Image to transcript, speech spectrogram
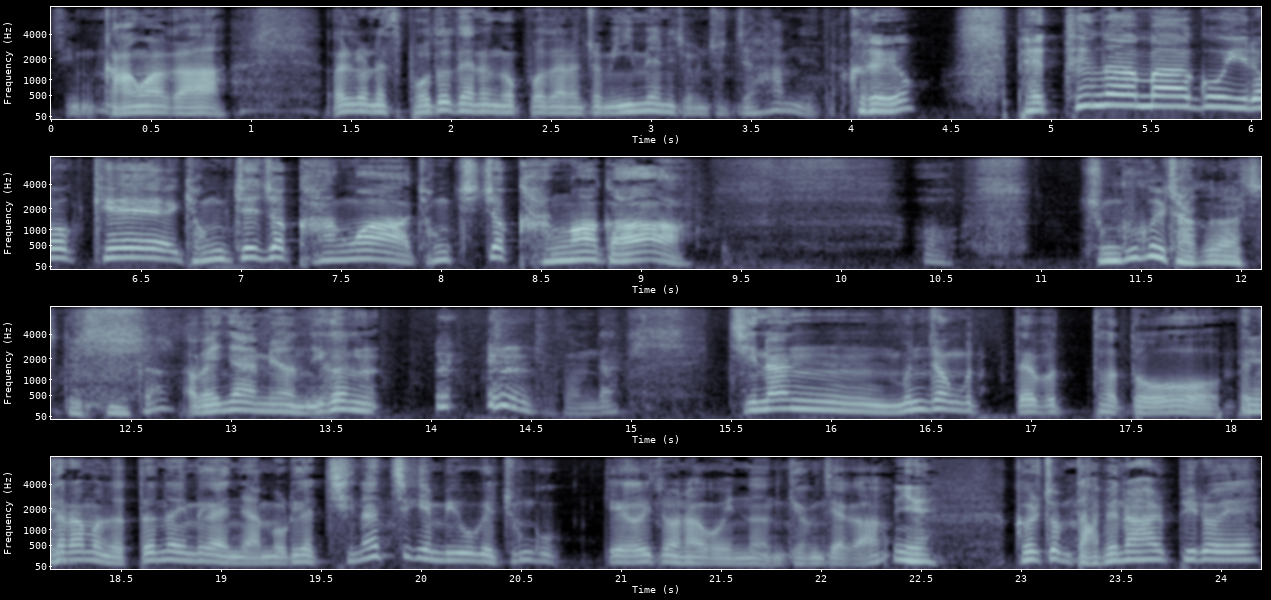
지금 강화가 언론에서 보도되는 것보다는 좀 이면이 좀 존재합니다. 그래요? 베트남하고 이렇게 경제적 강화, 정치적 강화가 어, 중국을 자극할 수도 있습니까? 아, 왜냐하면 이건 죄송합니다. 지난 문정부 때부터도 베트남은 예. 어떤 의미가 있냐면 우리가 지나치게 미국의 중국에 의존하고 있는 경제가 예. 그걸 좀 다변화할 필요에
